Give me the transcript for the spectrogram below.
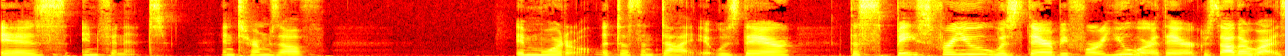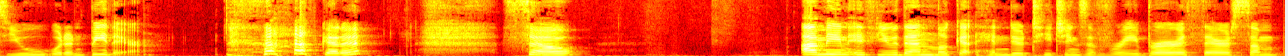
is infinite in terms of immortal. It doesn't die. It was there. The space for you was there before you were there, because otherwise you wouldn't be there. Get it? So, I mean, if you then look at Hindu teachings of rebirth, there's some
